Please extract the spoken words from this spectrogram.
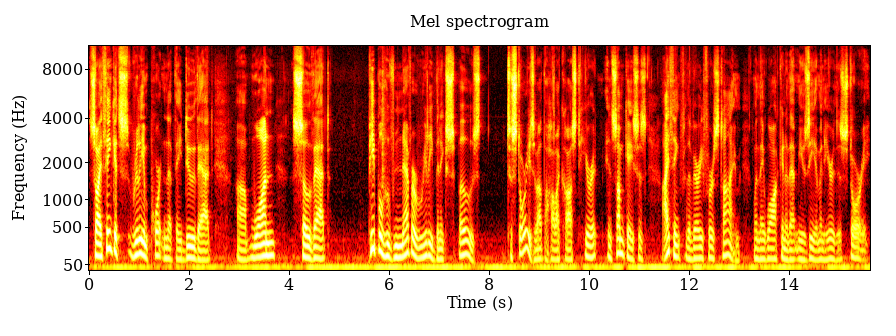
So I think it's really important that they do that. Uh, one, so that people who've never really been exposed to stories about the Holocaust hear it, in some cases, I think for the very first time when they walk into that museum and hear this story.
